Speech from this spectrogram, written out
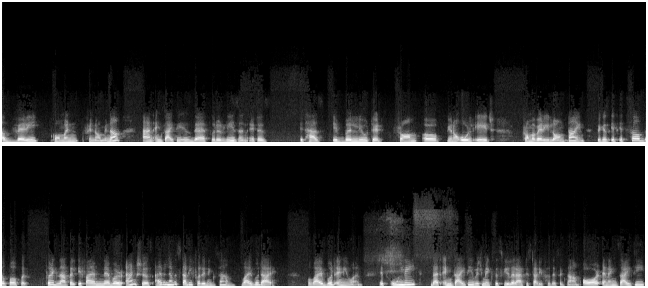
a very common phenomena, and anxiety is there for a reason. It is it has evolved from a you know old age from a very long time because it, it serves a purpose. For example if i am never anxious i will never study for an exam. Why would i? Why would anyone? It's only that anxiety which makes us feel that i have to study for this exam or an anxiety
